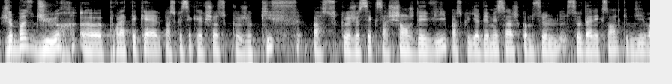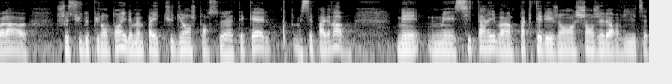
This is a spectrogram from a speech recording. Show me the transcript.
je bosse dur euh, pour la TKL parce que c'est quelque chose que je kiffe, parce que je sais que ça change des vies, parce qu'il y a des messages comme ceux, ceux d'Alexandre qui me dit voilà, euh, je suis depuis longtemps, il est même pas étudiant, je pense, de la TKL, mais c'est pas grave. Mais, mais si tu arrives à impacter les gens, à changer leur vie, etc.,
